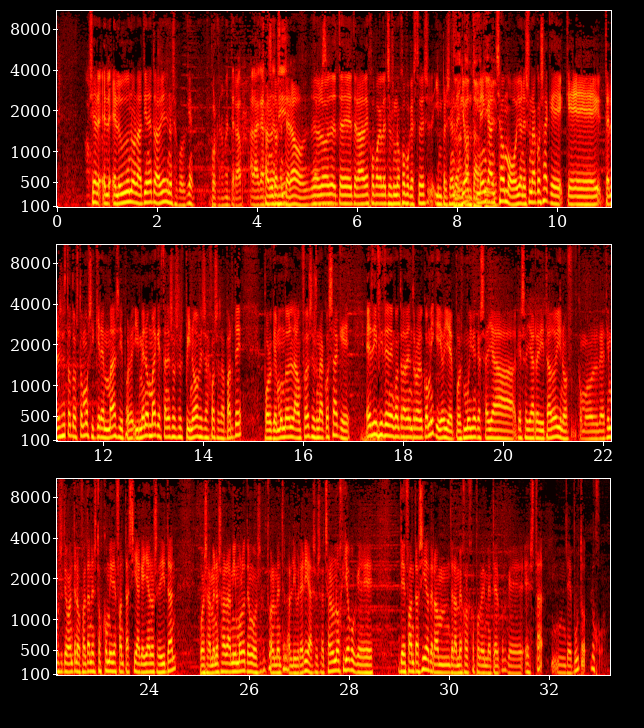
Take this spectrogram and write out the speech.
Sí, el, el, el Udo no la tiene todavía y no sé por qué. Porque no me he enterado. A la que Claro, no te has enterado. Yo lo- te, te la dejo para que le eches un ojo porque esto es impresionante. Te va a Yo encantar me he ti, enganchado mogollón. Es una cosa que, que te lees estos dos tomos y quieren más y, por- y menos mal que están esos spin-offs y esas cosas aparte porque el mundo del Lanfeos es una cosa que es difícil de encontrar dentro del cómic y oye, pues muy bien que se haya, que se haya reeditado y nos, como decimos últimamente nos faltan estos cómics de fantasía que ya no se editan pues al menos ahora mismo lo tenemos actualmente en las librerías. O sea, echar un ojillo porque de fantasía de la, de las mejores que podéis meter porque está de puto lujo.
